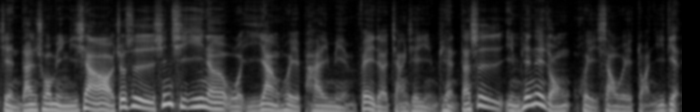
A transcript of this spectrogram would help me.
简单说明一下哦，就是星期一呢，我一样会拍免费的讲解影片，但是影片内容会稍微短一点。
